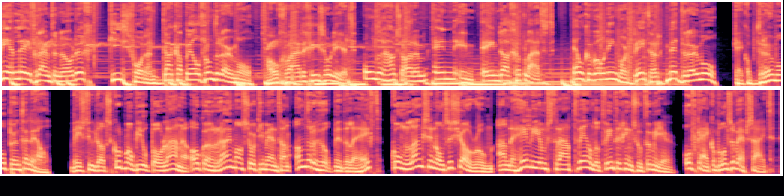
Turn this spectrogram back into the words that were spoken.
Meer leefruimte nodig? Kies voor een dakkapel van Dreumel. Hoogwaardig geïsoleerd, onderhoudsarm en in één dag geplaatst. Elke woning wordt beter met Dreumel. Kijk op dreumel.nl. Wist u dat Scootmobiel Polanen ook een ruim assortiment aan andere hulpmiddelen heeft? Kom langs in onze showroom aan de Heliumstraat 220 in Zoetermeer. Of kijk op onze website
